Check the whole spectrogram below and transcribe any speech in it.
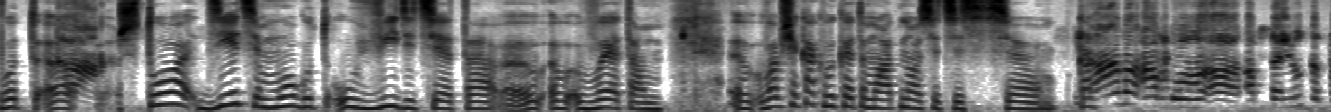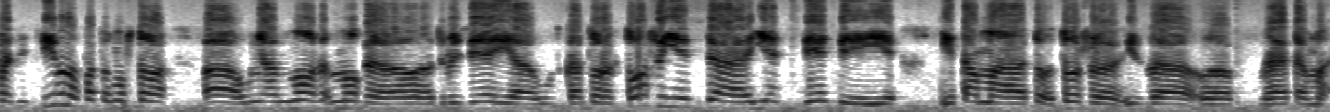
Вот да. э, что дети могут увидеть это э, в этом? Э, вообще, как вы к этому относитесь? Как... Я а, абсолютно позитивно, потому что у меня много, много друзей, у которых тоже есть, есть дети, и и там то, тоже из-за этого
